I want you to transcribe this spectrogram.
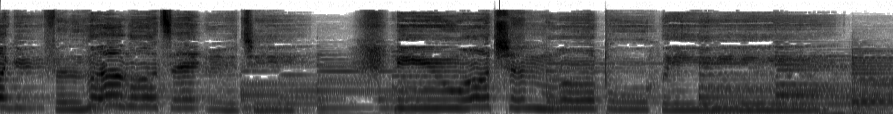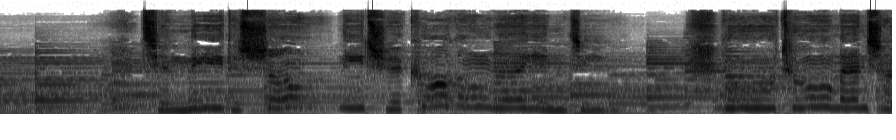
人的话语纷乱落在日记，你我沉默不回应。牵你的手，你却哭红了眼睛。路途漫长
